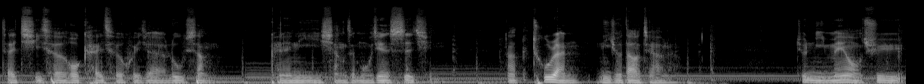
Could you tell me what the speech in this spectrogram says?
在骑车或开车回家的路上？可能你想着某件事情，那突然你就到家了，就你没有去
